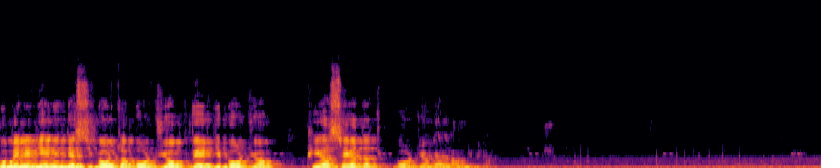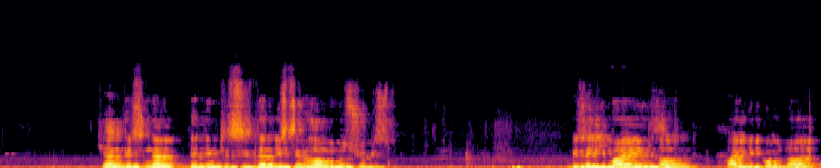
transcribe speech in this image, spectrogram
Bu belediyenin de sigorta borcu yok, vergi borcu yok, piyasaya da borcu yok elhamdülillah. Kendisine dedim ki sizden istirhamımız şu bizim. Bizi himayenize alın. Hangi konuda?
